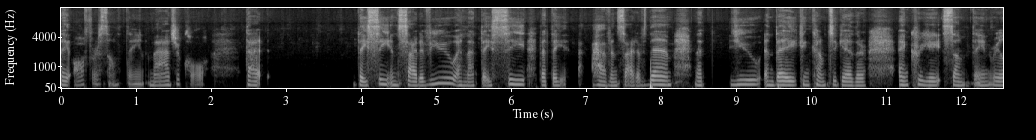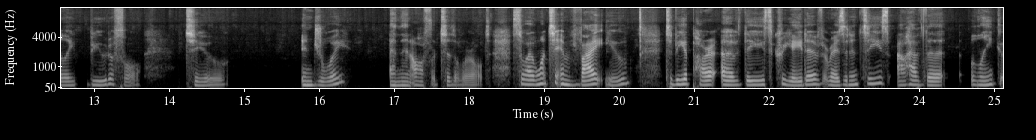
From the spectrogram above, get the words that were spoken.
they offer something magical that they see inside of you and that they see that they have inside of them and that you and they can come together and create something really beautiful to enjoy and then offer to the world. So I want to invite you to be a part of these creative residencies. I'll have the link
